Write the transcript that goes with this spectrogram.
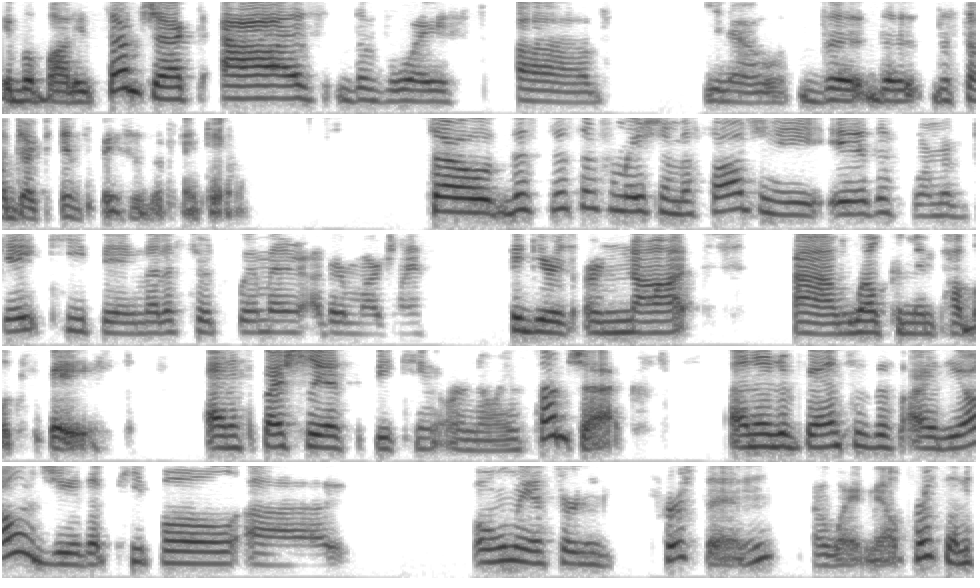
able-bodied subject as the voice of, you know, the the the subject in spaces of thinking. So this disinformation misogyny is a form of gatekeeping that asserts women and other marginalized figures are not um, welcome in public space, and especially as speaking or knowing subjects. And it advances this ideology that people, uh, only a certain person, a white male person,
